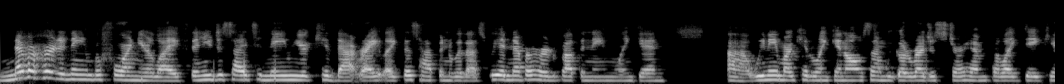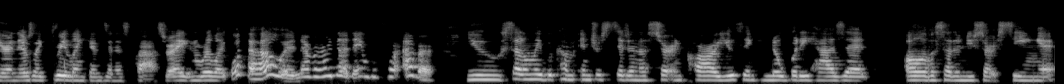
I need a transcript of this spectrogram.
never heard a name before in your life. Then you decide to name your kid that, right? Like this happened with us. We had never heard about the name Lincoln. Uh, we name our kid Lincoln. All of a sudden, we go to register him for like daycare, and there's like three Lincolns in his class, right? And we're like, what the hell? We never heard that name before ever you suddenly become interested in a certain car, you think nobody has it, all of a sudden you start seeing it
